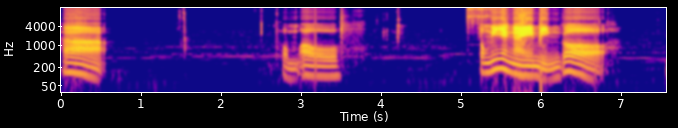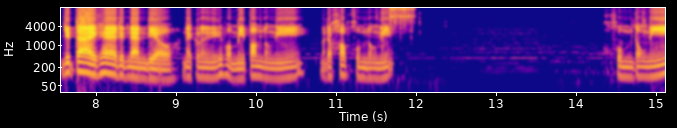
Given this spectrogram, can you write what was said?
ถ้า ผมเอา ตรงนี้ยังไงหมิงก็ยึดได้แค่ดินแดนเดียว ในกรณีที่ผมมีป้อมตรงนี้ มันจะครอบคลุมตรงนี้ คุมตรงนี้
